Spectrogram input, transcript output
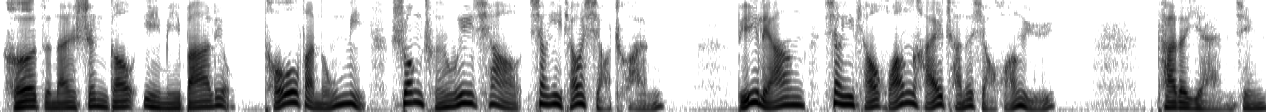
何子南身高一米八六，头发浓密，双唇微翘，像一条小船，鼻梁像一条黄海产的小黄鱼，他的眼睛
